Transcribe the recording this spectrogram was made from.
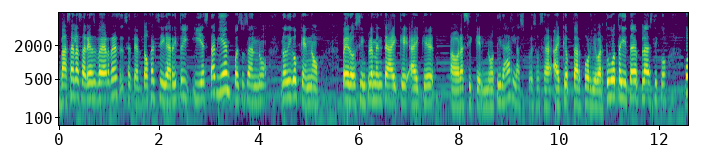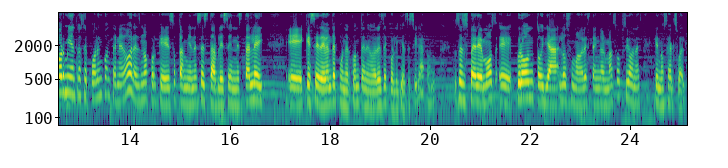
vas a las áreas verdes, se te antoja el cigarrito y, está bien, pues, o sea, no, no digo que no, pero simplemente hay que, hay que, ahora sí que no tirarlas, pues, o sea, hay que optar por llevar tu botellita de plástico por mientras se ponen contenedores, ¿no? Porque eso también se establece en esta ley eh, que se deben de poner contenedores de colillas de cigarro. ¿no? Entonces esperemos eh, pronto ya los fumadores tengan más opciones que no sea el suelo.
